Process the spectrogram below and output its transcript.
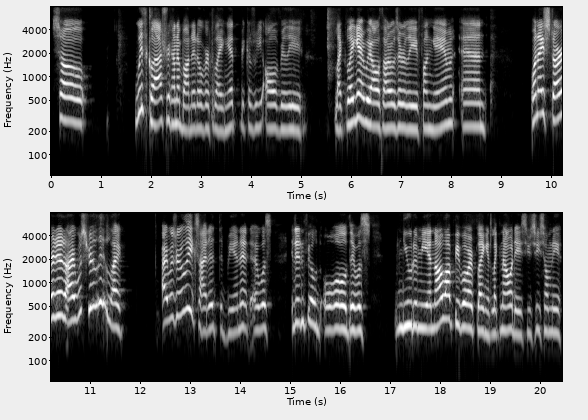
So with Clash, we kind of bonded over playing it because we all really liked playing it. We all thought it was a really fun game. And when I started, I was really like, I was really excited to be in it. It was, it didn't feel old. It was new to me, and not a lot of people are playing it. Like nowadays, you see so many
